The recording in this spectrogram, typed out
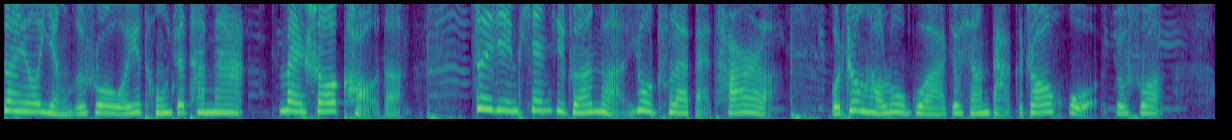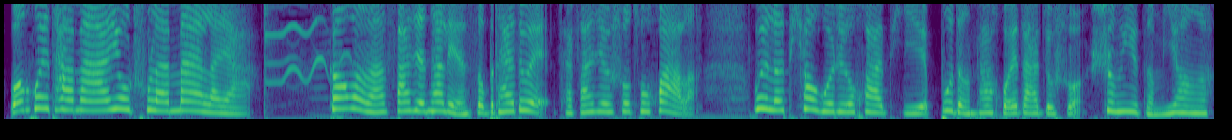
段友影子说：“我一同学他妈卖烧烤的，最近天气转暖，又出来摆摊儿了。我正好路过啊，就想打个招呼，就说王辉他妈又出来卖了呀。刚问完，发现他脸色不太对，才发现说错话了。为了跳过这个话题，不等他回答就说生意怎么样啊？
